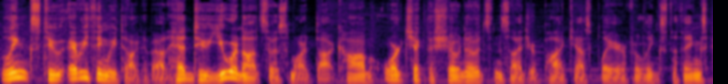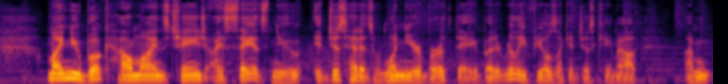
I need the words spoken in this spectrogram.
links to everything we talked about, head to youarenotsosmart.com or check the show notes inside your podcast player for links to things. My new book, How Minds Change, I say it's new. It just had its one year birthday, but it really feels like it just came out. I'm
